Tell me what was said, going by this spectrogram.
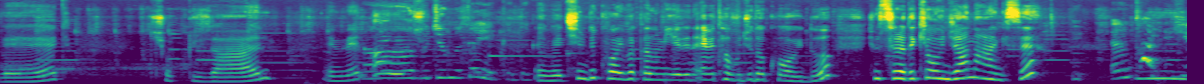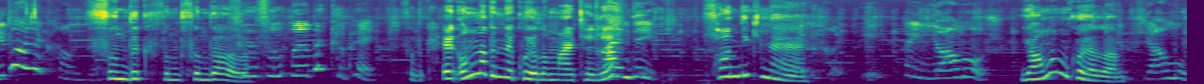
evet. Çok güzel. Evet. Aa, vücudumuza yıkadık. Evet şimdi koy bakalım yerine. Evet havucu da koydu. Şimdi sıradaki oyuncağın hangisi? En iki tane. Fındık. Fındık, fındığı alalım. Fındığı da köpek. Fındık. Evet onun adını ne koyalım Merteli? Pendik. Fandik ne? Hayır yağmur. Yağmur mu koyalım? Yağmur.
